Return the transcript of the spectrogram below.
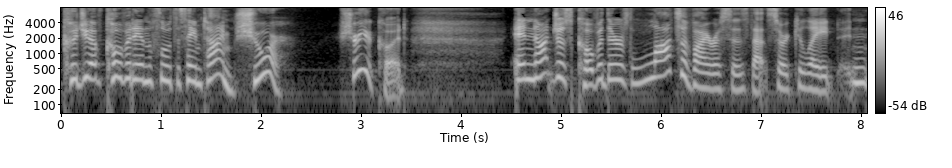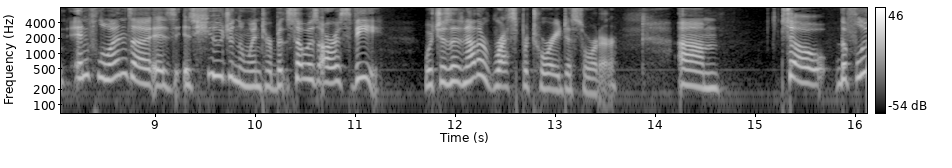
Could you have COVID and the flu at the same time? Sure, sure you could. And not just COVID, there's lots of viruses that circulate. Influenza is, is huge in the winter, but so is RSV, which is another respiratory disorder. Um, so the flu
